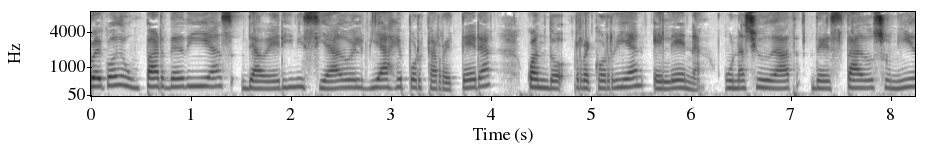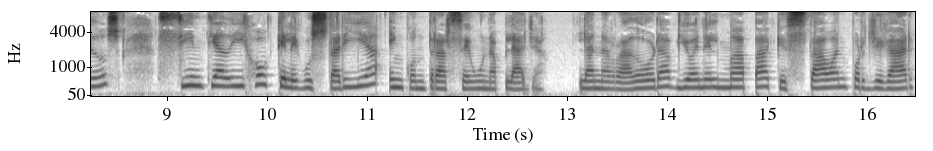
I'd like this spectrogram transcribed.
Luego de un par de días de haber iniciado el viaje por carretera, cuando recorrían Helena, una ciudad de Estados Unidos, Cynthia dijo que le gustaría encontrarse una playa. La narradora vio en el mapa que estaban por llegar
